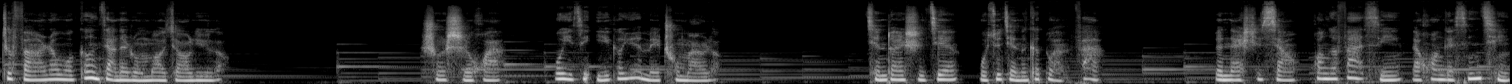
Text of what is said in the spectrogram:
这反而让我更加的容貌焦虑了。说实话，我已经一个月没出门了。前段时间我去剪了个短发，本来是想换个发型来换个心情，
